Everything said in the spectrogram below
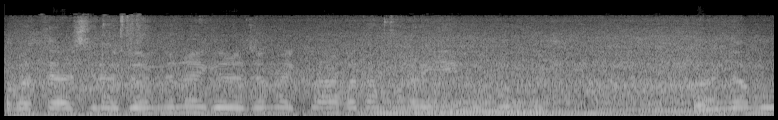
Araba tersine döndüğüne göre demek ki arkadan burayı iyi vurmuş. Önden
